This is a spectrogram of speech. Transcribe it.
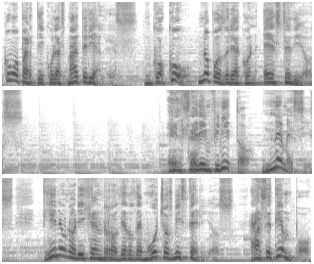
como partículas materiales. Goku no podría con este dios. El ser infinito, Némesis, tiene un origen rodeado de muchos misterios. Hace tiempo,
